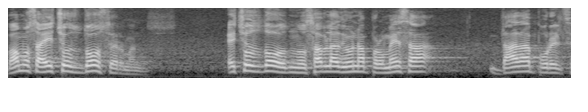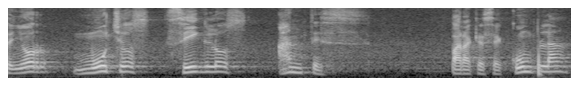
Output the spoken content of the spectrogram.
Vamos a Hechos 2, hermanos. Hechos 2 nos habla de una promesa dada por el Señor muchos siglos antes, para que se cumpla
